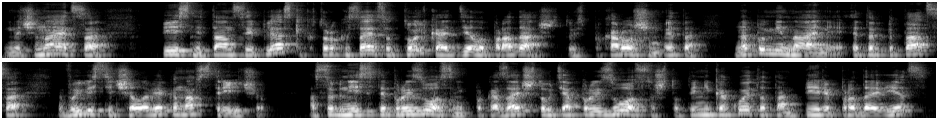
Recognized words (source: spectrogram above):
начинается песни, танцы и пляски, которые касаются только отдела продаж. То есть, по-хорошему, это напоминание, это пытаться вывести человека навстречу. Особенно если ты производственник, показать, что у тебя производство, что ты не какой-то там перепродавец,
